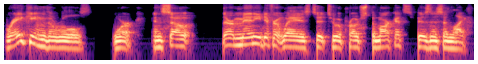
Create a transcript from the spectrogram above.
breaking the rules work. And so there are many different ways to, to approach the markets, business, and life.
